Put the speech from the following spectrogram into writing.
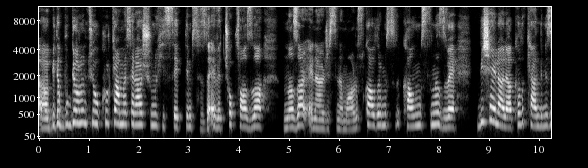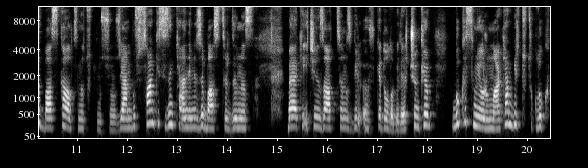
Ee, bir de bu görüntüyü okurken mesela şunu hissettim sizde. Evet çok fazla nazar enerjisine maruz kalmışsınız ve bir şeyle alakalı kendinizi baskı altında tutmuşsunuz. Yani bu sanki sizin kendinizi bastırdığınız, belki içinize attığınız bir öfke de olabilir. Çünkü bu kısmı yorumlarken bir tutukluk,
